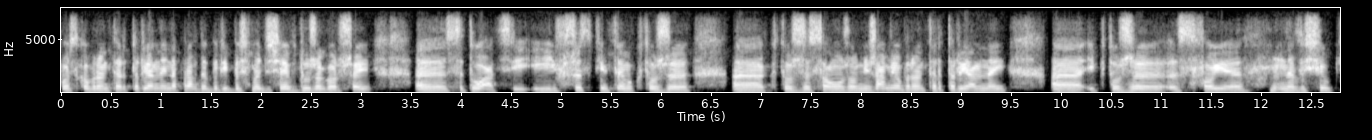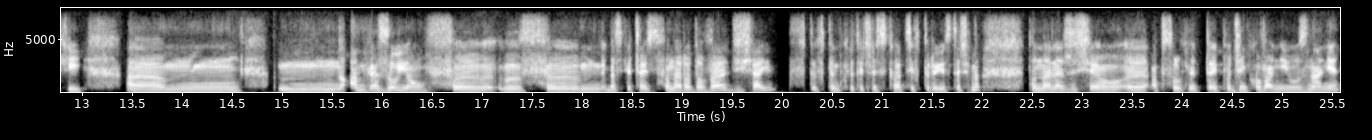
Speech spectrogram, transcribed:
Wojsk Obrony Terytorialnej naprawdę bylibyśmy dzisiaj w dużo gorszej sytuacji. I wszystkim tym, którzy, którzy są żołnierzami obrony terytorialnej i którzy swoje wysiłki no, angażują w, w bezpieczeństwo narodowe dzisiaj, w, w tym krytycznej sytuacji, w której jesteśmy, to należy się y, absolutnie tutaj podziękowanie i uznanie.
